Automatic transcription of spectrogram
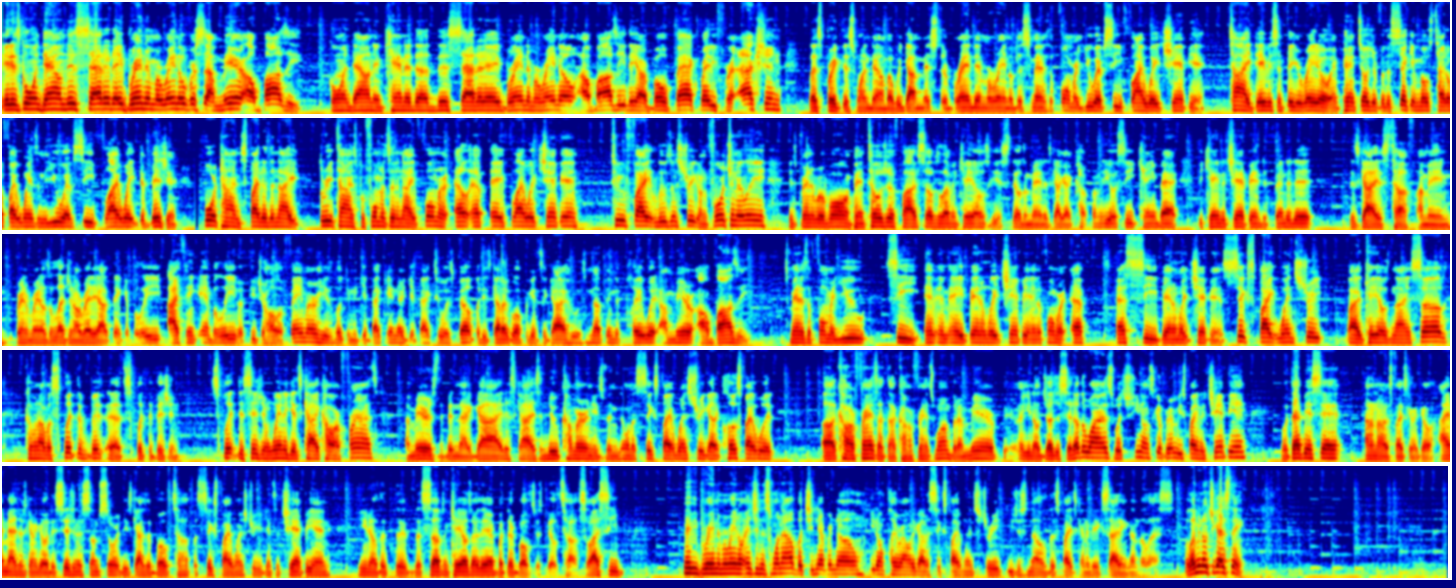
It is going down this Saturday. Brandon Moreno versus Amir Albazi going down in Canada this Saturday. Brandon Moreno, Albazi, they are both back, ready for action. Let's break this one down. But we got Mr. Brandon Moreno. This man is the former UFC flyweight champion. Tied Deiveson Figueiredo and Pantoja for the second most title fight wins in the UFC flyweight division. Four times fight of the night, three times performance of the night. Former LFA flyweight champion, two fight losing streak. Unfortunately, it's Brandon Royval and Pantoja, five subs, 11 KOs. He is still the man. This guy got cut from the UFC, came back, became the champion, defended it. This guy is tough. I mean, Brandon Moreno's a legend already. I think and believe, I think and believe a future Hall of Famer. He's looking to get back in there, get back to his belt, but he's got to go up against a guy who is nothing to play with, Amir Albazi. This man is a former UFC MMA bantamweight champion and a former FSC bantamweight champion. Six fight win streak, five KOs, nine subs, coming off a split divi- uh, split division, split decision win against Kai Kara-France. Amir's been that guy. This guy is a newcomer and he's been on a six fight win streak. Got a close fight with uh, Kara-France. I thought Kara-France won, but Amir, uh, you know, judges said otherwise, which, you know, it's good for him. He's fighting a champion. With that being said, I don't know how this fight's going to go. I imagine it's going to go a decision of some sort. These guys are both tough. A six fight win streak against a champion you know, the, the, the subs and KOs are there, but they're both just built tough. So I see maybe Brandon Moreno inching this one out, but you never know. You don't play around with a guy with a six fight win streak. You just know this fight's going to be exciting nonetheless. But let me know what you guys think.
